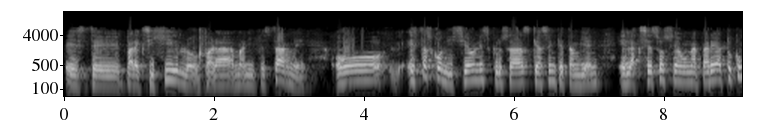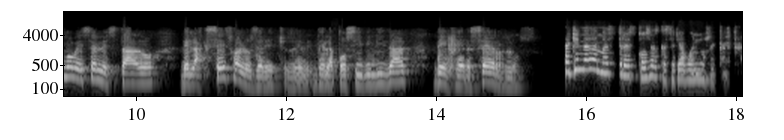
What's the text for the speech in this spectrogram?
este, para exigirlo, para manifestarme, o estas condiciones cruzadas que hacen que también el acceso sea una tarea. ¿Tú cómo ves el estado del acceso a los derechos, de, la posibilidad de ejercerlos? Aquí nada más tres cosas que sería bueno recalcar.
